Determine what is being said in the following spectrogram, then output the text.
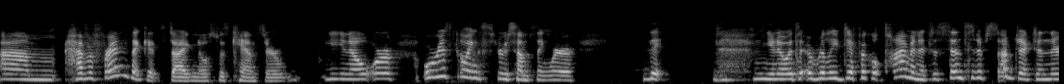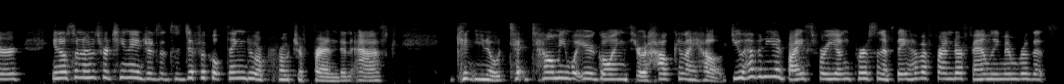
um, have a friend that gets diagnosed with cancer you know or or is going through something where that you know it's a really difficult time and it's a sensitive subject and they're you know sometimes for teenagers it's a difficult thing to approach a friend and ask can you know t- tell me what you're going through. How can i help? Do you have any advice for a young person if they have a friend or family member that's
